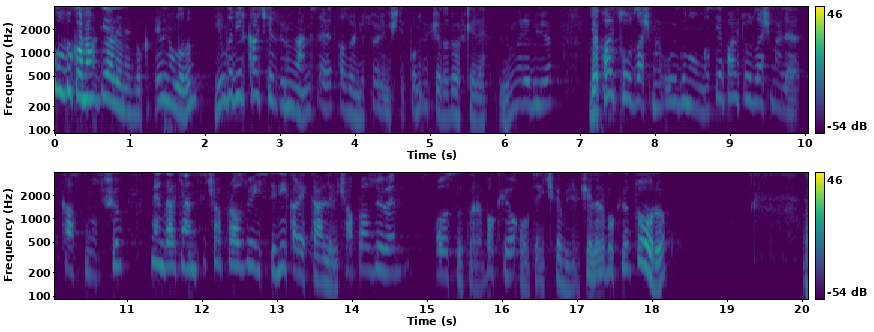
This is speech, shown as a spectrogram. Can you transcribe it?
Bulduk ama diğerlerine bir bakıp emin olalım. Yılda birkaç kez ürün vermesi. Evet az önce söylemiştik. Bunu 3 ya da 4 kere ürün verebiliyor. Yapay tozlaşmaya uygun olması. Yapay tozlaşmayla kastımız şu. Mendel kendisi çaprazlıyor. istediği karakterleri çaprazlıyor ve olasılıklara bakıyor. Ortaya çıkabilecek şeylere bakıyor. Doğru. Ee,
